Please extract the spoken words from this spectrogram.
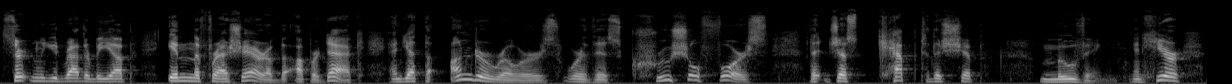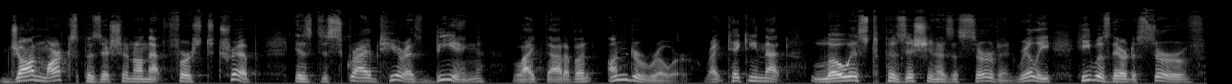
certainly you'd rather be up in the fresh air of the upper deck. And yet the under rowers were this crucial force that just kept the ship moving. And here, John Mark's position on that first trip is described here as being like that of an under rower, right? Taking that lowest position as a servant. Really, he was there to serve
